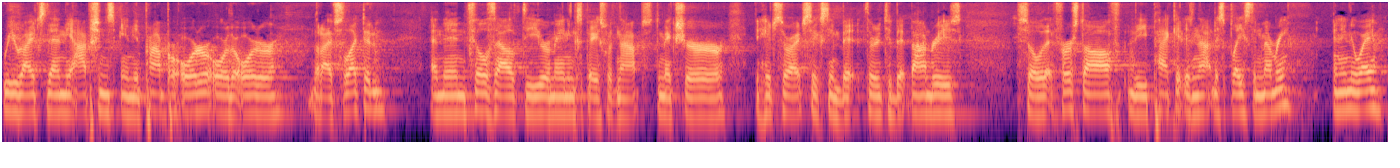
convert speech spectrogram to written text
Rewrites then the options in the proper order or the order that I've selected and then fills out the remaining space with NOPs to make sure it hits the right 16 bit, 32 bit boundaries so that first off the packet is not displaced in memory in any way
